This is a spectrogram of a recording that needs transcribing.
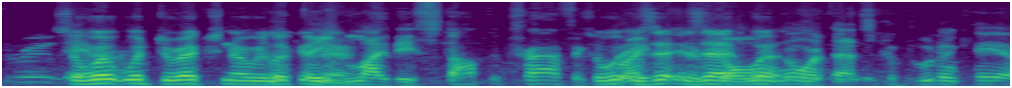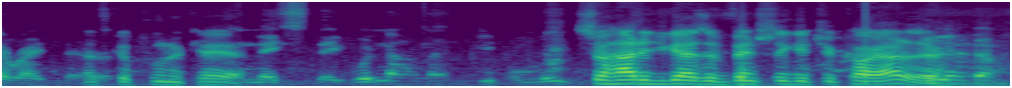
through So what what direction are we But looking they there? like they stopped the traffic So what- right is that- there is that going what- north. That's Kapunakea right there. That's Kapunakea. and they they would not let people move. So how did you guys eventually get your car out of We there?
